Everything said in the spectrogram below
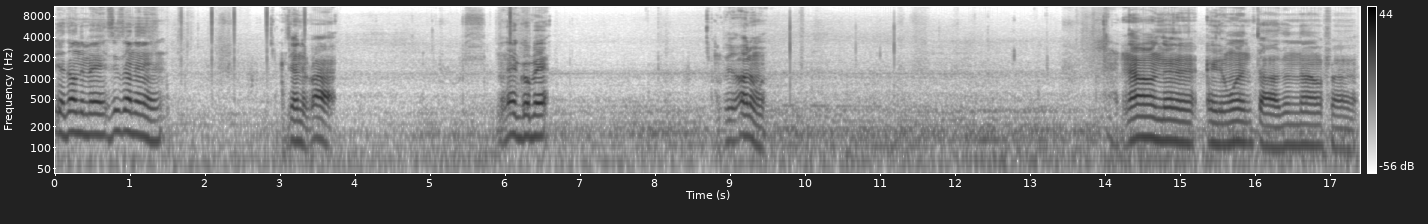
Yeah, it's only made 675. Now let's go back to the other one. Now then, 81,000 now for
